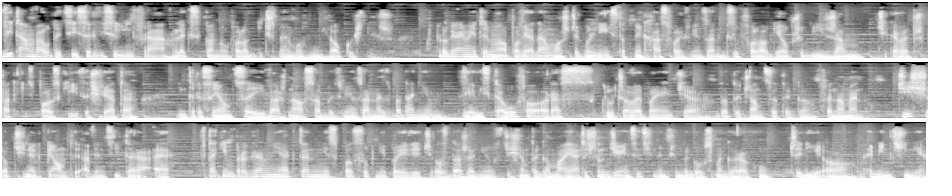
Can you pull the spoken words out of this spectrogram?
Witam w audycji serwisu Infra Leksykon Ufologiczny, mówi Michał Kuśnierz. W programie tym opowiadam o szczególnie istotnych hasłach związanych z ufologią, przybliżam ciekawe przypadki z Polski i ze świata, interesujące i ważne osoby związane z badaniem zjawiska UFO oraz kluczowe pojęcia dotyczące tego fenomenu. Dziś odcinek piąty, a więc litera E. W takim programie jak ten nie sposób nie powiedzieć o zdarzeniu z 10 maja 1978 roku, czyli o Emilcinie.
